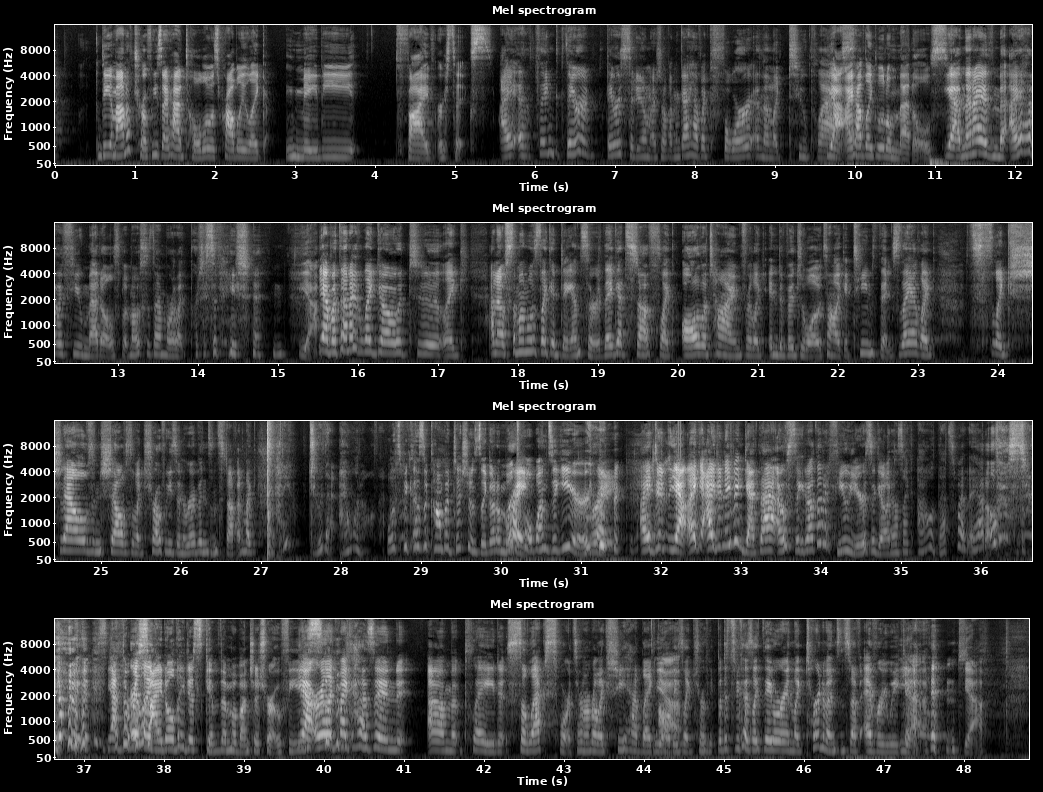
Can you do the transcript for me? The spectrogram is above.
But the amount of trophies I had total was probably, like, maybe five or six. I think they were they were sitting on my shelf. I think I have like four and then like two plaques. Yeah, I have like, little medals. Yeah, and then I have me- I have a few medals, but most of them were like participation. Yeah. yeah, but then I like go to like I don't know if someone was like a dancer, they get stuff like all the time for like individual. It's not like a team thing, so they have like s- like shelves and shelves of like trophies and ribbons and stuff. And I'm like, how do you do that? I want all that. Well, it's because of competitions. They go to multiple Right. ones a year. Right. I didn't. Yeah. Like I didn't even get that. I was thinking about that a few years ago, and I was like, oh, that's why they had all this. yeah, at the Or, like- recital, they just give them a bunch of trophies. Yeah, or like my cousin um played select sports. I remember like she had like all these like trophies, but it's because like they were in like tournaments and stuff every weekend. Yeah. Yeah.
